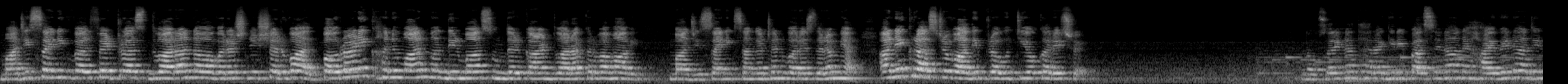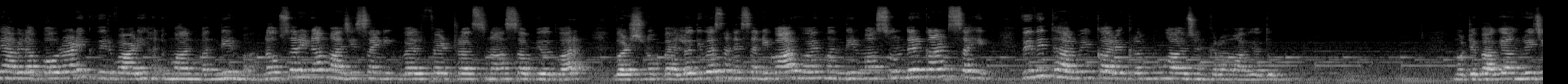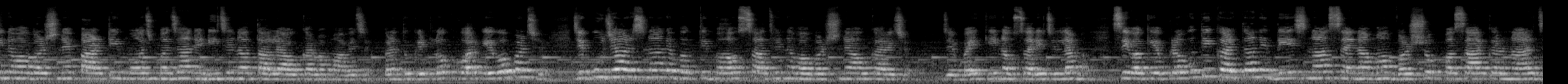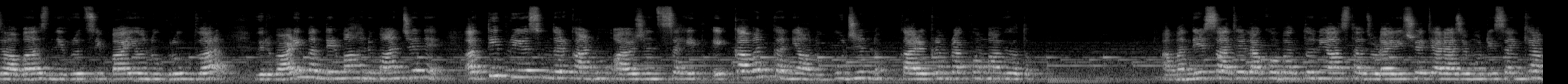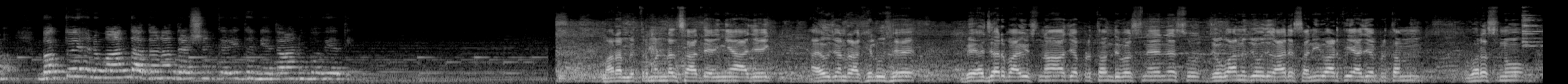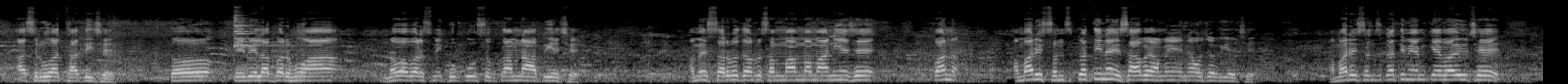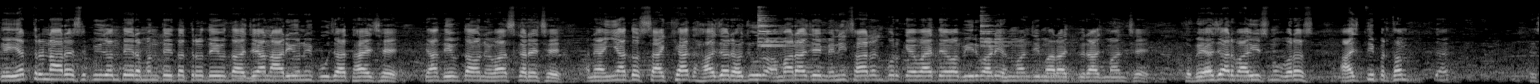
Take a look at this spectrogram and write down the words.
માજી સૈનિક welfare trust દ્વારા નવા વર્ષની શરૂઆત પૌરાણિક હનુમાન મંદિરમાં સુંદરકાંડ દ્વારા કરવામાં આવી. માજી સૈનિક સંગઠન વર્ષ દરમિયાન અનેક રાષ્ટ્રવાદી પ્રવૃત્તિઓ કરે છે. નવસારીના ધારાગીરી પાસેના અને હાઈવેને અધીને આવેલા પૌરાણિક વીરવાડી હનુમાન મંદિરમાં નવસારીના માજી સૈનિક વેલફેર ટ્રસ્ટના સભ્યો દ્વારા વર્ષનો પહેલો દિવસ અને શનિવાર હોય મંદિરમાં સુંદરકાંડ સહિત વિવિધ ધાર્મિક કાર્યક્રમનું આયોજન કરવામાં આવ્યું હતું. મોટેભાગે અંગ્રેજી નવા વર્ષને પાર્ટી, મોજ, મજા અને ડીજેના તાલે આવકારવામાં આવે છે. પરંતુ કેટલોક વર્ગ એવો પણ છે જે પૂજા, અર્ચના અને ભક્તિભાવ સાથે નવા વર્ષને આવકારે છે. જે પૈકી નવસારી જિલ્લામાં સેવાકીય પ્રવૃત્તિ કરતા અને દેશના સેનામાં વર્ષો પસાર કરનાર જાબાઝ, નિવૃત્ત સિપાહીઓનું ગ્રુપ દ્વારા વિરવાડી મંદિરમાં હનુમાનજીને અતિ પ્રિય સુંદરકાંડનું આયોજન સહિત એકાવન કન્યાઓનું પૂજનનો કાર્યક્રમ રાખવામાં આવ્યો હતો. આ મંદિર સાથે લાખો ભક્તોની આસ્થા જોડાયેલી છે. ત્યારે આજે મોટી સંખ્યામાં ભક્તોએ હનુમાન દાદાના દર્શન કરી ધન્યતા અનુભવી હતી. મારા મિત્ર મંડળ સાથે અહીંયા આજે એક આયોજન રાખેલું છે. બે હજાર બાવીસના આજે પ્રથમ દિવસને જોવાનું જો આજે શનિવારથી આજે પ્રથમ વર્ષનું આ શરૂઆત થતી છે. તો તે વેલા પર હું આ નવા વર્ષની ખૂબ ખૂબ શુભકામના આપીએ છીએ. અમે સર્વધર્મ સન્માનમાં માનીએ છીએ. પણ અમારી સંસ્કૃતિના હિસાબે અમે એને ઉજવીએ છીએ. અમારી સંસ્કૃતિમાં એમ કહેવાયું છે કે યત્ર નારસ પૂજનતે રમંતે તત્ર દેવતા જ્યાં નારીઓની પૂજા થાય છે ત્યાં દેવતાઓ નિવાસ કરે છે. અને અહીંયા તો સાક્ષાત હાજર હજુર અમારા જે મિની સારંગપુર કહેવાય તેવા વીરવાડી હનુમાનજી મહારાજ બિરાજમાન છે. તો બે હજાર બાવીસનું વર્ષ આજથી પ્રથમ અ,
